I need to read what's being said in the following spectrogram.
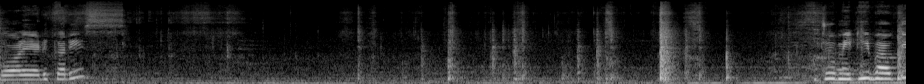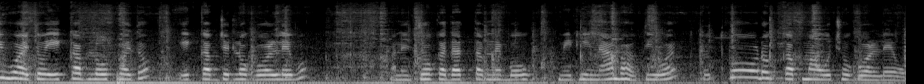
ગોળ એડ કરીશ. જો મીઠી ભાવતી હોય તો એક કપ લોટ હોય તો એક કપ જેટલો ગોળ લેવો. અને જો કદાચ તમને બહુ મીઠી ના ભાવતી હોય, તો થોડો કપમાં ઓછો ગોળ લેવો.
